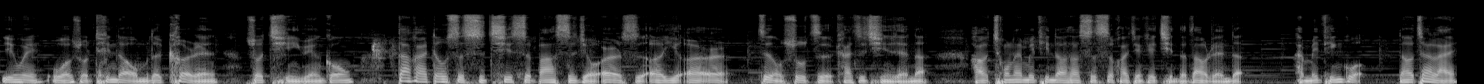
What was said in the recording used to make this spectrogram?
因为我所听到我们的客人说请员工，大概都是十七、十八、十九、二十二、一、二二这种数字开始请人了。好，从来没听到他十四块钱可以请得到人的。还没听过，然后再来，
